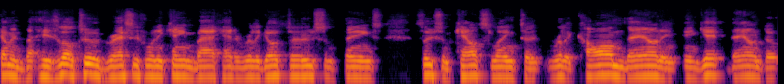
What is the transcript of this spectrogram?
coming back. He's a little too aggressive when he came back. Had to really go through some things, through some counseling to really calm down and, and get down to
